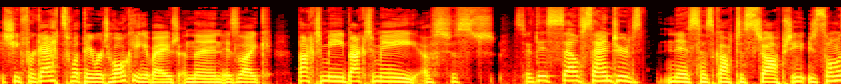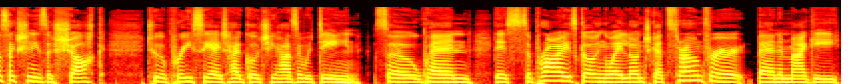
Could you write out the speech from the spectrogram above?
She forgets what they were talking about and then is like, back to me, back to me. It's just so this self centeredness has got to stop. She, it's almost like she needs a shock to appreciate how good she has it with Dean. So when this surprise going away lunch gets thrown for Ben and Maggie,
